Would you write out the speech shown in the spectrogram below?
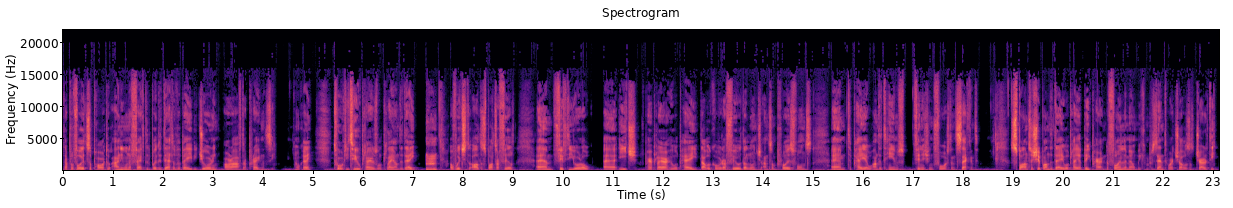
that provides support to anyone affected by the death of a baby during or after pregnancy. Okay. 32 players will play on the day, of which all the spots are filled. Um, 50 euro uh, each per player who will pay. That will cover their food, their lunch, and some prize funds um, to pay out on the teams finishing first and second. Sponsorship on the day will play a big part in the final amount we can present to our chosen charity.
